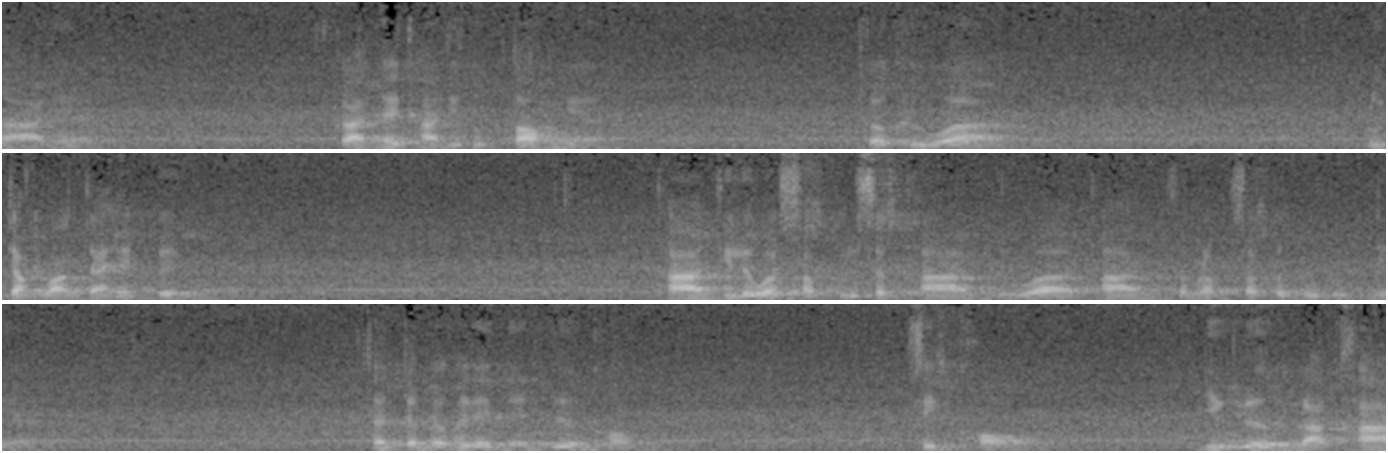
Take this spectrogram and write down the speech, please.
นาเนี่ย การให้ทานที่ถูกต้องเนี่ย ก็คือว่า รู้จักวางใจให้เป็น ทานที่เรียกว่าสัพพิสทานหรือว่าทานสำหรับสัตบุรุษเนี่ย ท่านจะไม่ค่อยได้เน้นเรื่องของสิ่งของ ยิ่งเรื่องราคา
